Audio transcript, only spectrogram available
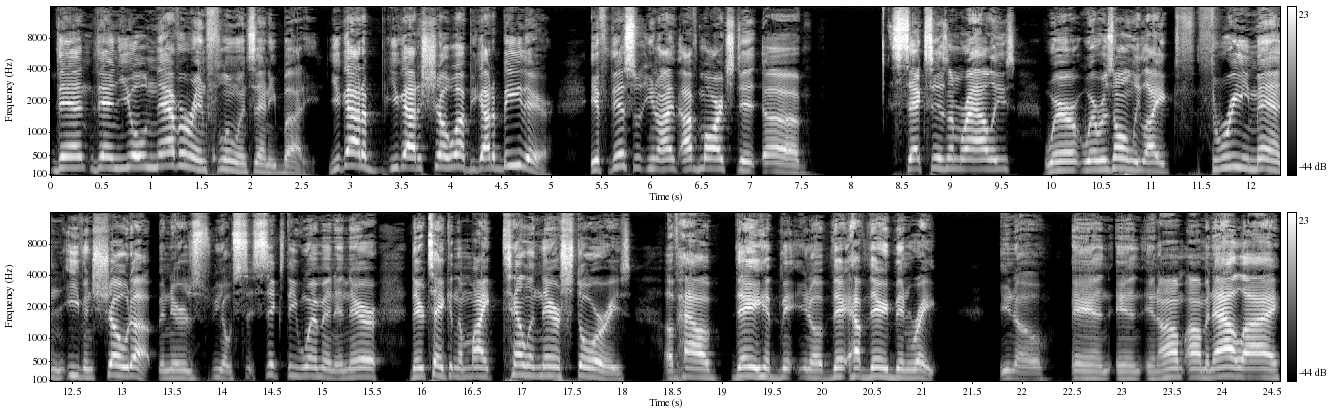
then then you'll never influence anybody. You gotta you gotta show up. You gotta be there. If this, you know, I've, I've marched at uh, sexism rallies where where was only like three men even showed up, and there's you know sixty women, and they're they're taking the mic telling their stories of how they have been, you know, they have they been raped, you know, and and and I'm I'm an ally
